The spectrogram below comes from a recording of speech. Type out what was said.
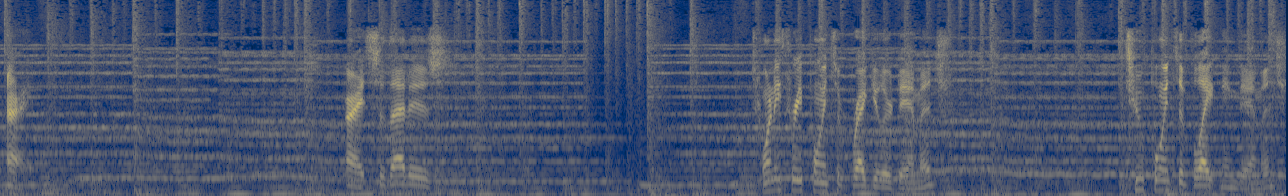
All right. All right, so that is 23 points of regular damage, 2 points of lightning damage,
